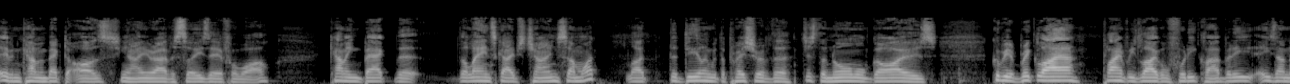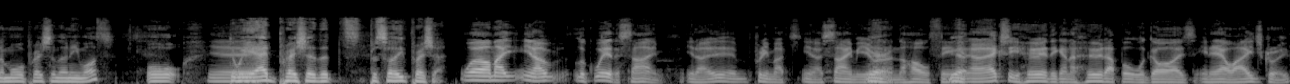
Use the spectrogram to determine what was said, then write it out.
even coming back to Oz, you know, you're overseas there for a while, coming back, the the landscape's changed somewhat. Like the dealing with the pressure of the just the normal guy who's could be a bricklayer playing for his local footy club, but he, he's under more pressure than he was. Or do we add pressure that's perceived pressure? Well, mate, you know, look, we're the same. You know, eh, pretty much, you know, same era Yeah. and the whole thing. Yeah. And I actually heard they're going to herd up all the guys in our age group,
